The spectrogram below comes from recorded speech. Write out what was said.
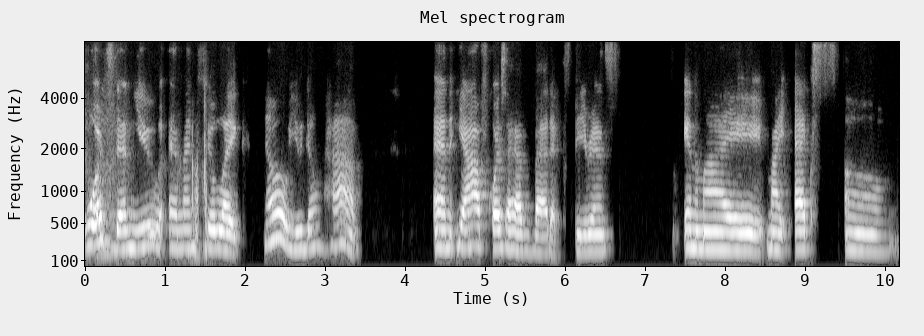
words than you, and I feel like no, you don't have. and yeah, of course, I have bad experience. In my my ex um,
